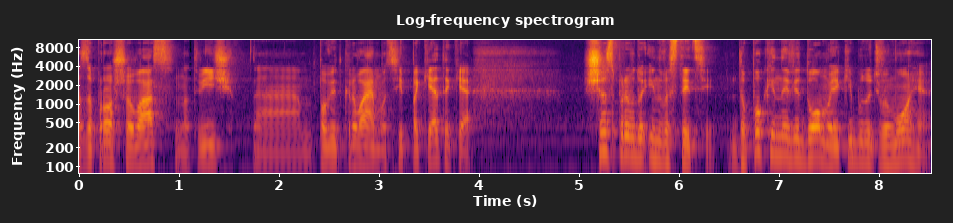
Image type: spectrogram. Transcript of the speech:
Запрошую вас на Twitch, повідкриваємо ці пакетики. Що з приводу інвестицій? Допоки невідомо, які будуть вимоги,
